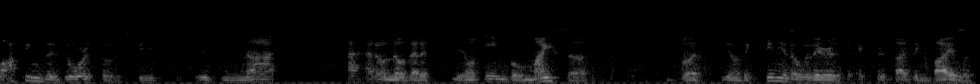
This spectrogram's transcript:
locking the door, so to speak, is not. I, I don't know that it's you know misa, but you know the kinyan over there is exercising bilus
